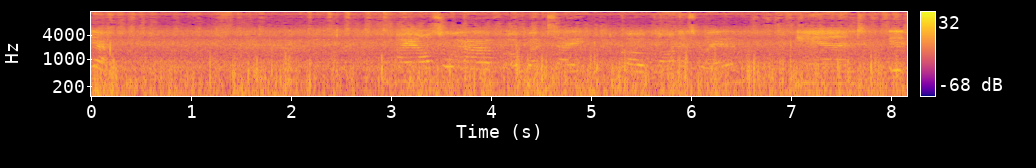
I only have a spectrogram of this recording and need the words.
yeah. I also have a website called Lana's Web. And it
